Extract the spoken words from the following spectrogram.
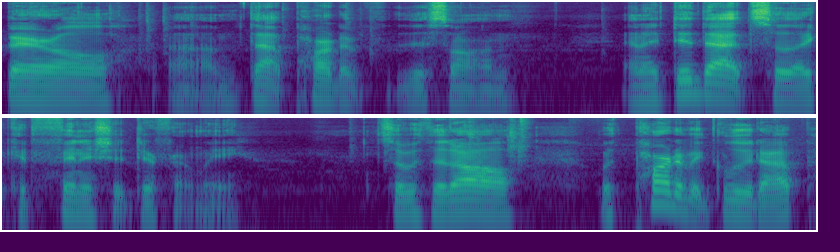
barrel, um, that part of this on. And I did that so that I could finish it differently. So with it all, with part of it glued up,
